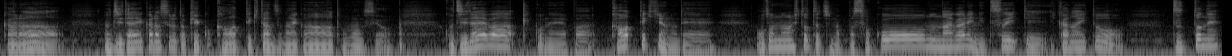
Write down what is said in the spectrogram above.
からの時代からすると結構変わってきたんじゃないかなと思うんですよ。こう時代は結構ねやっぱ変わってきてるので大人の人たちもやっぱそこの流れについていかないとずっとね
